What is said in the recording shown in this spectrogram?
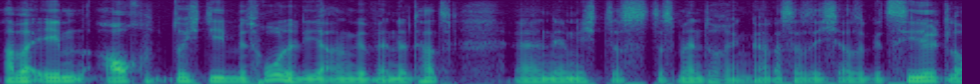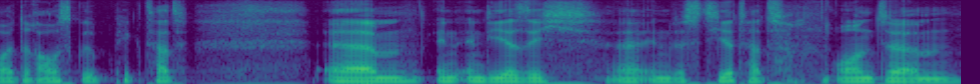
aber eben auch durch die Methode, die er angewendet hat, äh, nämlich das, das Mentoring, ja, dass er sich also gezielt Leute rausgepickt hat, ähm, in, in die er sich äh, investiert hat. Und ähm,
